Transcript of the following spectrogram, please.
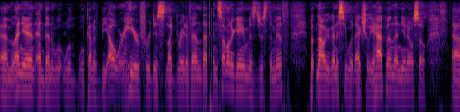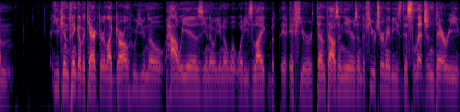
uh, millennia, and, and then we'll, we'll, we'll kind of be, oh, we're here for this like great event that in some other game is just a myth, but now you're going to see what actually happened, and you know, so um, you can think of a character like Garl, who you know how he is, you know, you know what, what he's like. But if you're 10,000 years in the future, maybe he's this legendary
